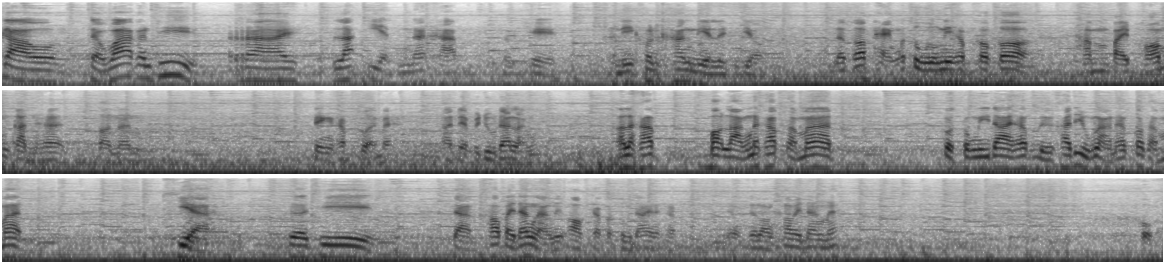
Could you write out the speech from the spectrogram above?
เก่าแต่ว่ากันที่รายละเอียดนะครับโอเค อันนี้ค่อนข้างเนียนเลยทีเดียว แล้วก็แผงประตูตรงนี้ครับเขาก็ทำไปพร้อมกันนะฮะตอนนั้น เป็นไงครับสวยไหมอะเดี๋ยวไปดูด้านหลังเอาละครับเบาะหลังนะครับสามารถกดตรงนี้ได้ครับ หรือใครที่อยู่ข้างหลังนะครับก็สามารถเขี่ยเพื่อที่จะเข้าไปนั่งหลังหรือออกจากประตูได้นะครับ เดี๋ยวจะลองเข้าไปนั่งนะโอ้โห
